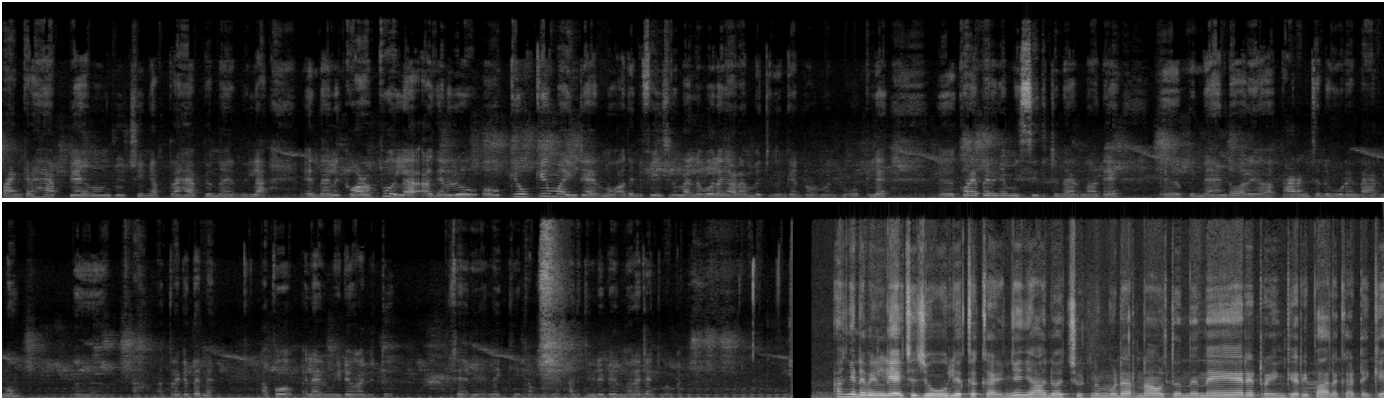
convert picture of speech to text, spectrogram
ഭയങ്കര ഹാപ്പി ആയിരുന്നു ചോദിച്ചു കഴിഞ്ഞാൽ അത്ര ഹാപ്പി ഒന്നും ആയിരുന്നില്ല. എന്നാലും കുഴപ്പമില്ല. അങ്ങനെ ഒരു ഓക്കെ ഓക്കെ മൈൻഡ് ആയിരുന്നു അതെന്റെ ഫേസിൽ നല്ലപോലെ കാണാൻ പറ്റും നിങ്ങൾക്ക് എൻറോൾമെന്റ് ബ്ലോക്കിൽ കുറേ പേര് ഞാൻ മിസ് ചെയ്തിട്ടുണ്ടായിരുന്നു അവിടെ. പിന്നെ എന്താ പറയുക പാരൻസ് എന്റെ കൂടെ ഉണ്ടായിരുന്നു. അത്രയൊക്കെ തന്നെ. അപ്പോൾ എല്ലാവരും വീഡിയോ കണ്ടിട്ട് ഷെയർ ചെയ്യുക ലൈക്ക് ചെയ്യുക കമന്റ് അടുത്ത വീഡിയോ വരുന്നവരെ ചട്ടി അങ്ങനെ വെള്ളിയാഴ്ച ജോലിയൊക്കെ കഴിഞ്ഞ് ഞാനും അച്ചൂട്ടനും കൂടെ എറണാകുളത്ത് നിന്ന് നേരെ ട്രെയിൻ കയറി പാലക്കാട്ടേക്ക്.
